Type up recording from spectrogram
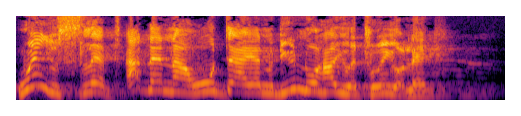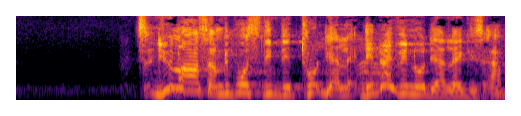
When you slept, adenawo die. do you know how you were throwing your leg? So you know how some people sleep, they throw their leg, they don't even know their leg is up.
